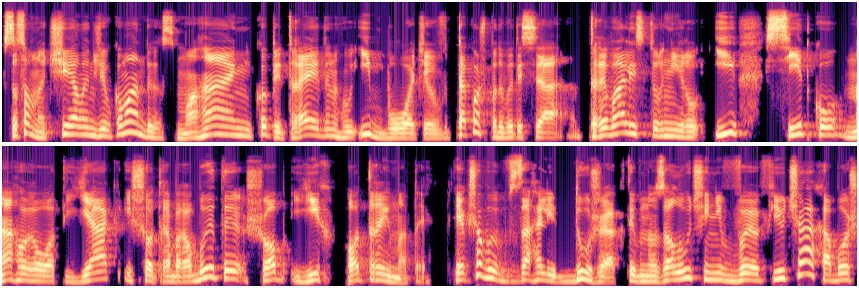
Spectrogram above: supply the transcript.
Стосовно челенджів, командних змагань, копітрейдингу і ботів. Також подивитися тривалість турніру і сітку нагород, як і що треба робити, щоб їх отримати. Якщо ви взагалі дуже активно залучені в ф'ючах або ж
